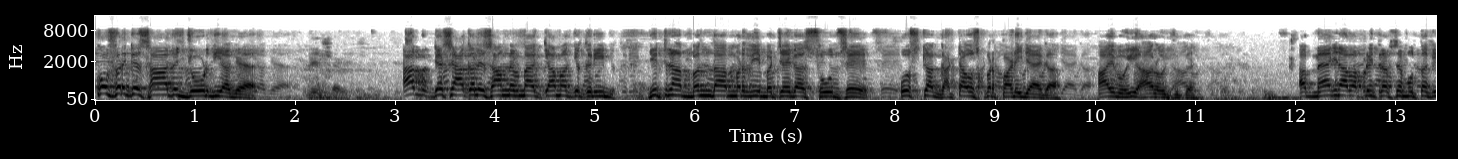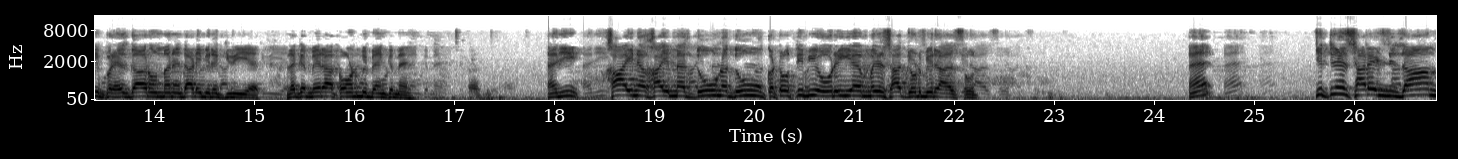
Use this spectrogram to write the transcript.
کفر کے ساتھ جوڑ دیا گیا ہے۔ اب جیسے آکل سامنے میں قیامت کے قریب جتنا بندہ مرضی بچے گا سود سے، اس کا گھٹا اس پر پاڑی جائے گا۔ آج وہی حال ہو چکا ہے۔ اب میں جناب اپنی طرف سے متقی پرہیزگار ہوں، میں نے داڑھی بھی رکھی ہوئی ہے، لیکن میرا اکاؤنٹ بھی بینک میں ہے۔ جی؟ خائی نہ خائی میں دوں نہ دوں، کٹوتی بھی ہو رہی ہے، میرے ساتھ جڑ بھی رہا ہے سود۔ کتنے سارے نظام،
